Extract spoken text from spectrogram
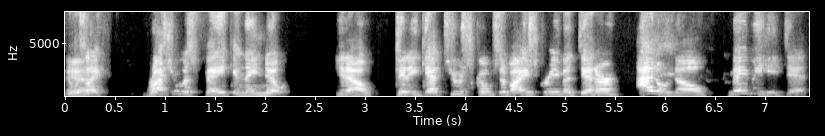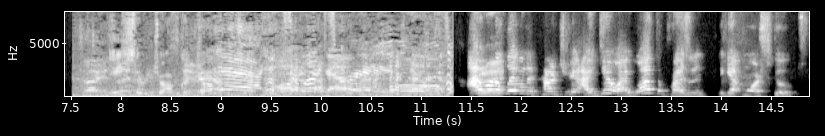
it was like Russia was fake and they knew it. You know, did he get two scoops of ice cream at dinner? I don't know. Maybe he did. Eat some chocolate chocolate I want to live in a country. I do. I want the president to get more scoops.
